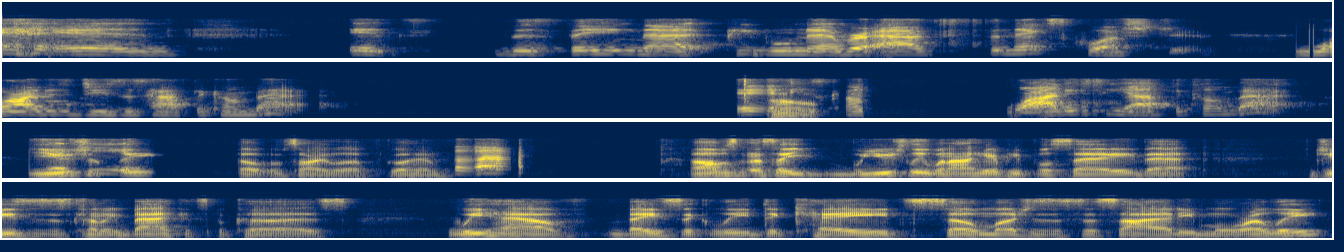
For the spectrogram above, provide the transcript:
and it's this thing that people never ask the next question why does Jesus have to come back? oh. Come, why does he have to come back? Usually, he, oh, I'm sorry, love. Go ahead. I was gonna say, usually when I hear people say that Jesus is coming back, it's because we have basically decayed so much as a society morally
